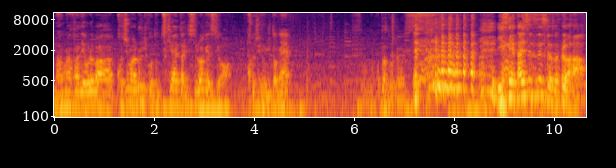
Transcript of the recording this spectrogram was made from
漫画家でおれば小島瑠璃子と付き合えたりするわけですよ。小島瑠璃とね。そんなことはどうでもいいです。いやいや大切ですよそれは。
